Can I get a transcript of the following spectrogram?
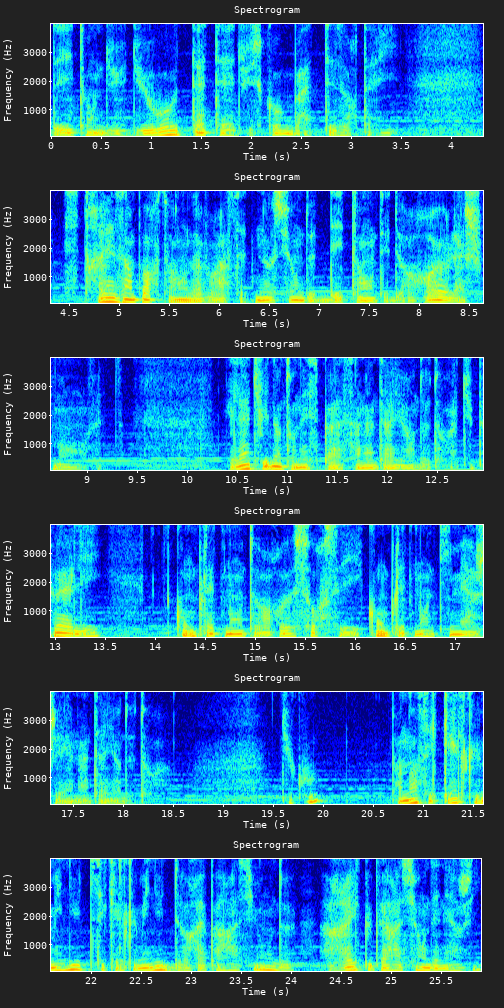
détendu du haut de ta tête jusqu'au bas de tes orteils. C'est très important d'avoir cette notion de détente et de relâchement en fait. Et là, tu es dans ton espace à l'intérieur de toi. Tu peux aller complètement te ressourcer, complètement t'immerger à l'intérieur de toi. Du coup, pendant ces quelques minutes, ces quelques minutes de réparation, de récupération d'énergie,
